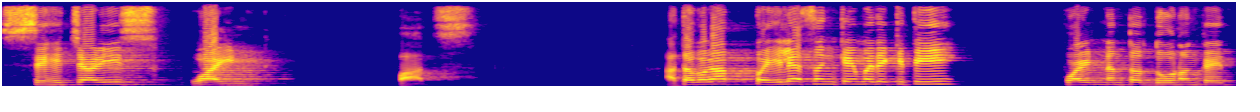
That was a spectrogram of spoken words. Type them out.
सेहेचाळीस पॉइंट पाच. आता बघा पहिल्या संख्येमध्ये किती? पॉइंट नंतर दोन अंक आहेत.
